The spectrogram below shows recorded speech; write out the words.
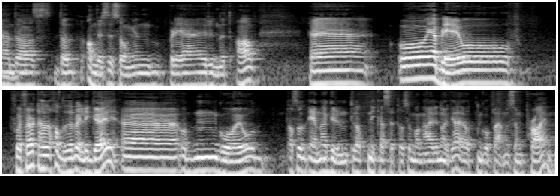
eh, da, da andre sesongen ble rundet av. Eh, og jeg ble jo forført. Jeg hadde det veldig gøy. Eh, og den går jo altså En av grunnene til at den ikke har sett av så mange her i Norge, er jo at den går på Amazon Prime.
